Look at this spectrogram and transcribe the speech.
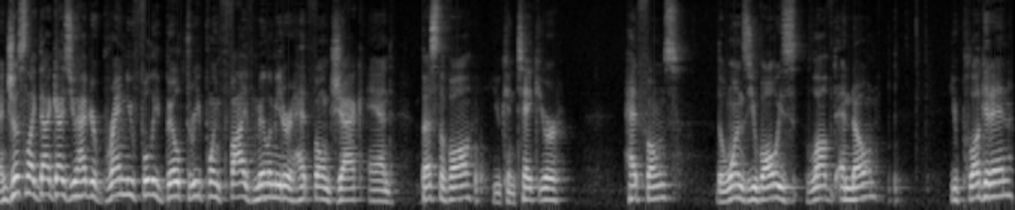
And just like that, guys, you have your brand new fully built 3.5 millimeter headphone jack and Best of all, you can take your headphones, the ones you've always loved and known, you plug it in,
